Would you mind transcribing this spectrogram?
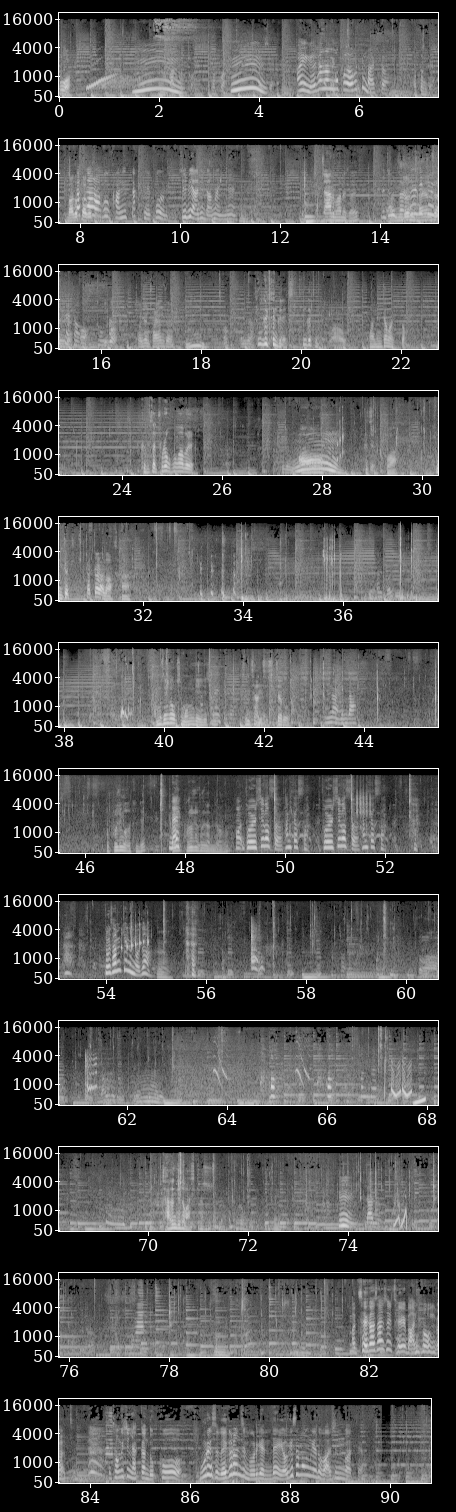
우와. 음. 음. 아니 예상한 것보다 훨씬 맛있어. 어떤데? 맛없다고. 짭짤하고 간이 딱 되고 즙이 아직 남아 있네. 짭짤하면서요? 좀 완전 쫄깃쫄깃해서. 자연산이다. 어, 뭔가. 이거 완전 자연산. 음. 어? 탱글탱글해. 탱글탱글. Wow. 와 진짜 맛있다. 그 비싼 초록 홍합을 어. 그렇죠. 와. 진짜 짭짤하다. 아. 아무 생각 없이 먹는 게 이게 참. 네, 드세요. 괜찮지 않지 진짜로. 장난 아니다. 어, 부러진 것 같은데? 네? 부러진 소리 났는데 방금? 어, 돌 씹었어요. 삼켰어. 돌 씹었어요. 삼켰어. 돌 삼키는 거죠? 응. 작은 게 더 맛있긴 하거든. 생각보다. 응, 나도. 아, 제가 사실 제일 많이 먹은 것 같아요. 정신 약간 놓고 모르겠어요. 왜 그런지 모르겠는데 여기서 먹는 게 더 맛있는 것 같아요.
